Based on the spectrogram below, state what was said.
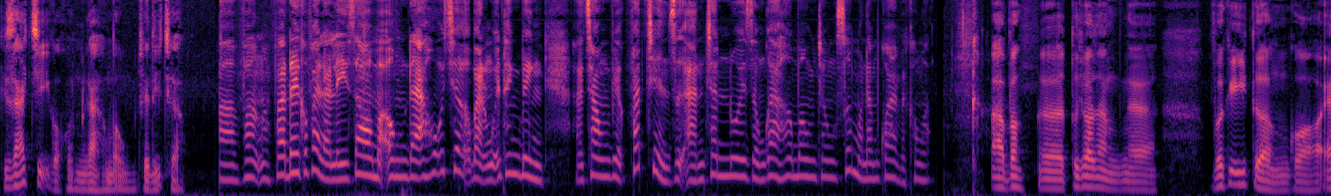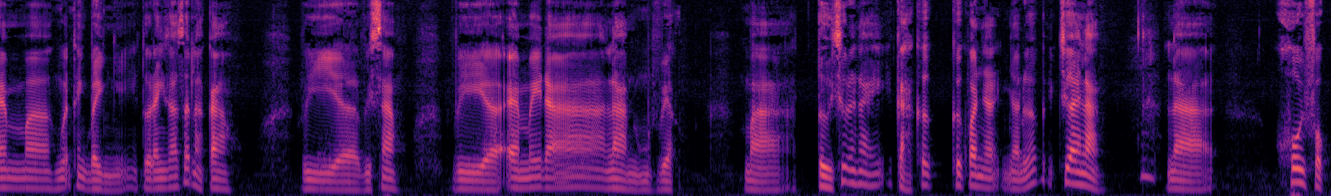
cái giá trị của con gà hờ mông trên thị trường. À, vâng, và đây có phải là lý do mà ông đã hỗ trợ bạn Nguyễn Thanh Bình à, trong việc phát triển dự án chăn nuôi giống gà hơ mông trong suốt một năm qua phải không ạ? À vâng, ờ, tôi cho rằng ờ, với cái ý tưởng của em ờ, Nguyễn Thanh Bình ý, tôi đánh giá rất là cao. Vì vì sao? Vì em ấy đã làm một việc mà từ trước đến nay cả cơ cơ quan nhà, nhà nước chưa ai làm ừ. là khôi phục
